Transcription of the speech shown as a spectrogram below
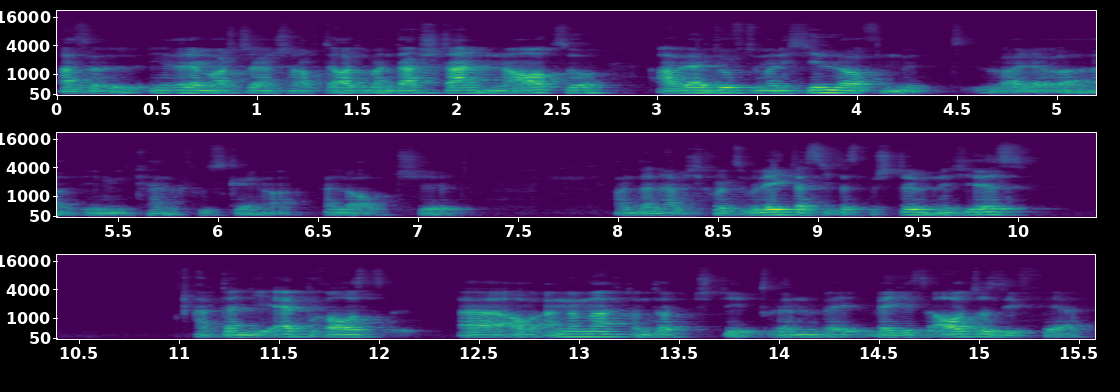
also hinter der Mautstelle schon auf der Autobahn, da stand ein Auto, aber da durfte man nicht hinlaufen mit, weil da war irgendwie kein Fußgänger erlaubt, Schild. Und dann habe ich kurz überlegt, dass sich das bestimmt nicht ist. Habe dann die App raus äh, auch angemacht und dort steht drin, wel welches Auto sie fährt.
